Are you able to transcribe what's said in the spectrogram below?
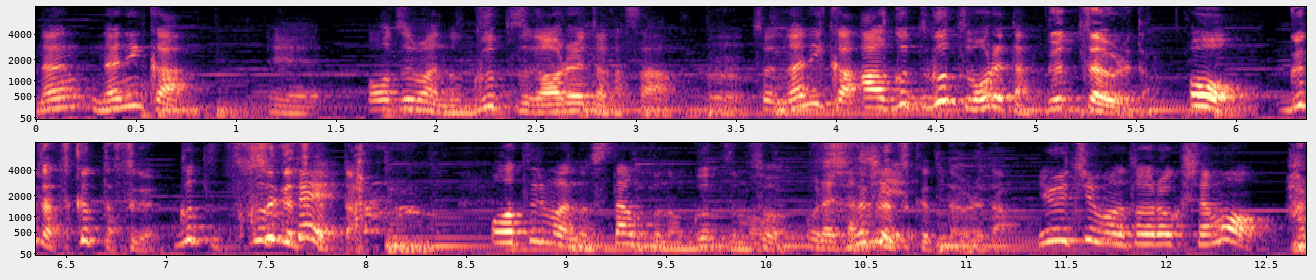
な何か、えー、大鶴マンのグッズが売れるとかさうん。それ何かあグッズグッズも売れたんグッズは売れた。おう。グッズは作ったすぐ。グッズす作ってぐ作った 大鶴マンのスタンプのグッズも売れたしすぐ作った売れた。YouTube の登録者も8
